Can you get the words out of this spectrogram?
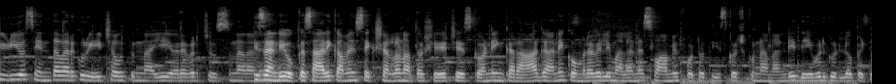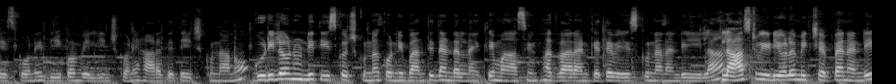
వీడియోస్ ఎంతవరకు రీచ్ అవుతున్నాయి ఎవరెవరు చూస్తున్నారు ప్లీజ్ అండి ఒక్కసారి కమెంట్ సెక్షన్లో నాతో షేర్ చేసుకోండి. ఇంకా రాగానే కొమరవెల్లి మలన్న స్వామి ఫోటో తీసుకొచ్చుకున్నానండి. దేవుడి గుడిలో పెట్టేసుకొని దీపం వెలిగించుకొని హారతి అయితే ఇచ్చుకున్నాను. గుడిలో నుండి తీసుకొచ్చుకున్న కొన్ని బంతి దండలను అయితే మా సింహద్వారానికి అయితే వేసుకున్నానండి ఇలా. లాస్ట్ వీడియోలో మీకు చెప్పానండి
